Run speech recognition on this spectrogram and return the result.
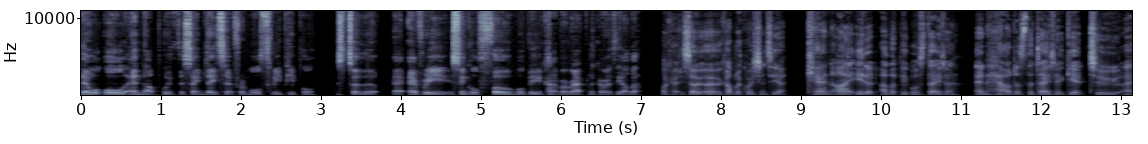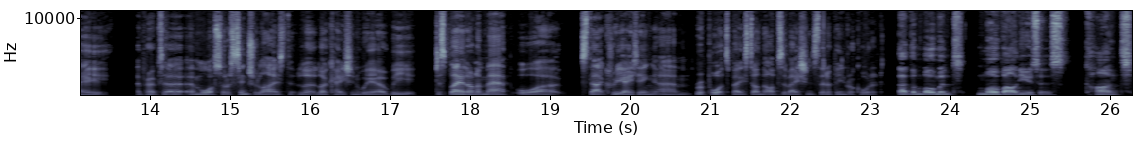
they will all end up with the same data from all three people. So that every single phone will be kind of a replica of the other. Okay, so uh, a couple of questions here. Can I edit other people's data, and how does the data get to a, a perhaps a, a, more sort of centralized lo- location where we display it on a map or start creating um, reports based on the observations that have been recorded? At the moment, mobile users can't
